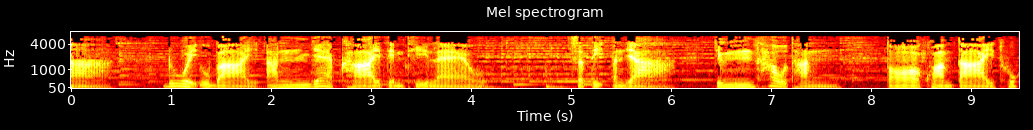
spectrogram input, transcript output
ณาด้วยอุบายอันแยบคายเต็มที่แล้ว สติปัญญาจึงเท่าทันต่อความตายทุก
